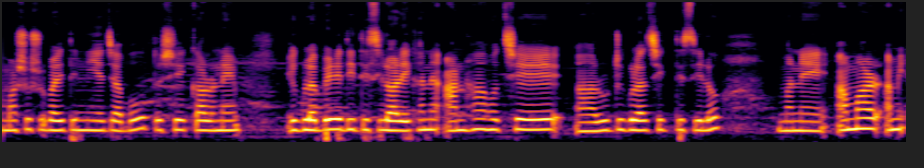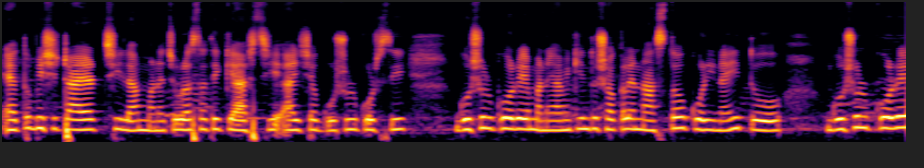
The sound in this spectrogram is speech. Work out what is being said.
আমার শ্বশুরবাড়িতে নিয়ে যাব। তো সে কারণে এগুলো বেড়ে দিতেছিল। আর এখানে আনহা হচ্ছে রুটিগুলা ছেঁকতেছিল। মানে আমার, আমি এত বেশি টায়ার্ড ছিলাম মানে চৌরাস্তা থেকে আসছি, আইসা গোসল করছি। গোসল করে মানে আমি কিন্তু সকালে নাস্তাও করি নাই। তো গোসল করে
